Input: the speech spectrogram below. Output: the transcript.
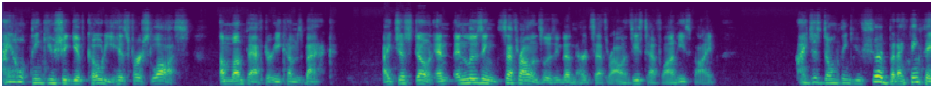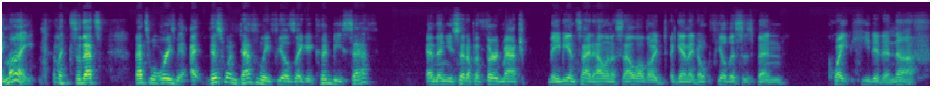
I don't think you should give Cody his first loss a month after he comes back. I just don't. And and losing Seth Rollins losing doesn't hurt Seth Rollins. He's Teflon. He's fine. I just don't think you should, but I think they might. like so that's that's what worries me. I, this one definitely feels like it could be Seth, and then you set up a third match maybe inside Hell in a Cell. Although I, again, I don't feel this has been quite heated enough.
